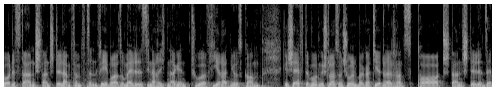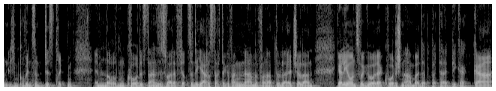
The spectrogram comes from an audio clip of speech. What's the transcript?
Kurdistan stand still am 15. Februar, so meldet es die Nachrichtenagentur Firat Newscom. Geschäfte wurden geschlossen, Schulen boykottiert und der Transport stand still in sämtlichen Provinzen und Distrikten im Norden Kurdistans. Es war der 14. Jahrestag der Gefangennahme von Abdullah Öcalan, Galionsfigur der kurdischen Arbeiterpartei PKK.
